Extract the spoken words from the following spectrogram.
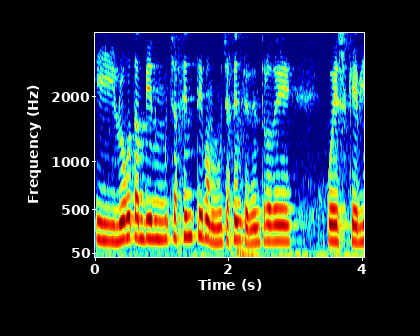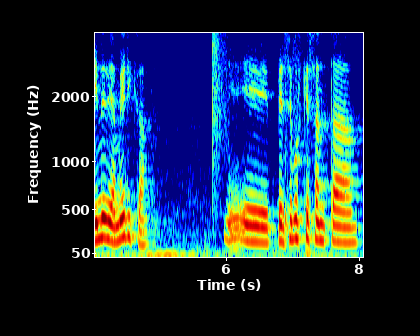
y luego también mucha gente, vamos, mucha gente dentro de, pues que viene de América. Eh, pensemos que Santa,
